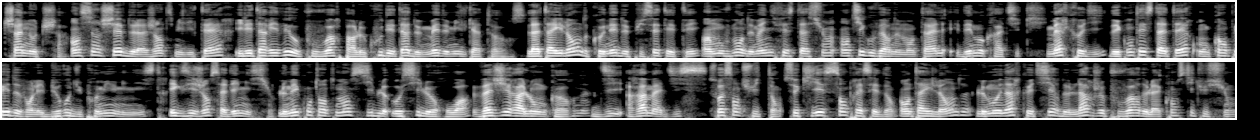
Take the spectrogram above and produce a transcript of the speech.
Chan-o-cha. Ancien chef de la junte militaire, il est arrivé au pouvoir par le coup d'état de mai 2014. La Thaïlande connaît depuis cet été un mouvement de manifestation anti-gouvernementale et démocratique. Mercredi, des contestataires ont campé devant les bureaux du premier ministre, exigeant sa démission. Le mécontentement cible aussi le roi Vajiralongkorn, dit Ramadis, 68 ans, ce qui est sans précédent. En Thaïlande, le monarque tire de larges pouvoirs de la constitution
